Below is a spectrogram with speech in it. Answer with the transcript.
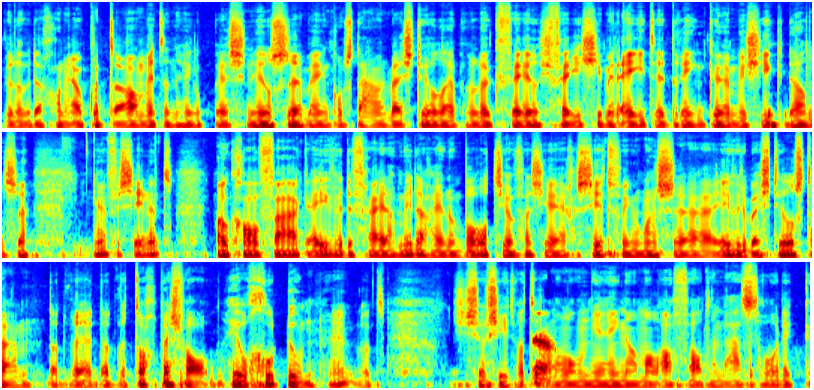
willen we daar gewoon elk kwartaal met een heel personeelsbijeenkomst staan. We bij stil hebben een leuk feestje met eten, drinken, muziek, dansen. Ja, verzin het. Maar ook gewoon vaak even de vrijdagmiddag even een borreltje. Of als je ergens zit van jongens, even erbij stilstaan. Dat we, dat we toch best wel heel goed doen. Hè? Dat, als je zo ziet wat er allemaal om je heen allemaal afvalt. En laatst hoorde ik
